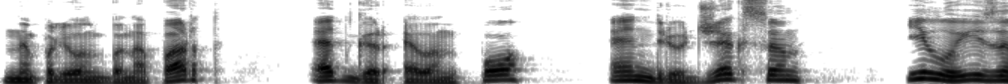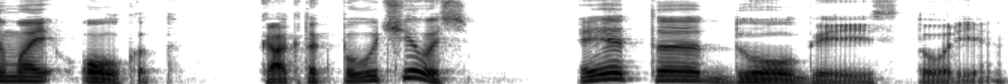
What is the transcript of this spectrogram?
Наполеон Бонапарт, Эдгар Эллен По, Эндрю Джексон и Луиза Май Олкотт. Как так получилось? Это долгая история.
